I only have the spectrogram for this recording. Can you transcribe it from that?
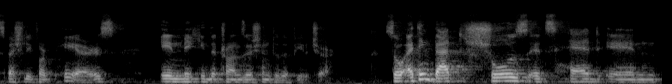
especially for payers, in making the transition to the future. So I think that shows its head in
